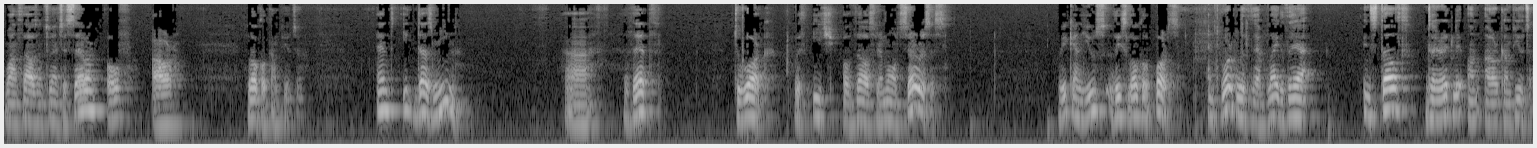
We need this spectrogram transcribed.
1027 of our local computer. And it does mean uh, that to work with each of those remote services we can use these local ports and work with them like they are installed directly on our computer.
